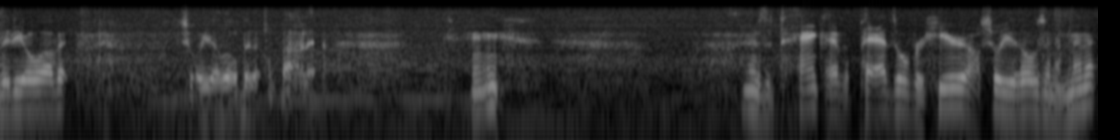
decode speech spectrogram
Video of it. Show you a little bit about it. Okay. There's the tank. I have the pads over here. I'll show you those in a minute.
